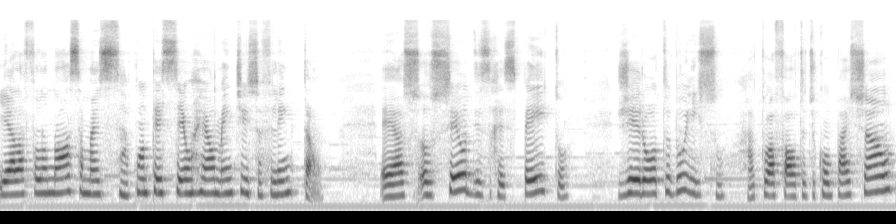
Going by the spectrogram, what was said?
E ela falou: Nossa, mas aconteceu realmente isso. Eu falei: Então, é, o seu desrespeito gerou tudo isso. A tua falta de compaixão,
